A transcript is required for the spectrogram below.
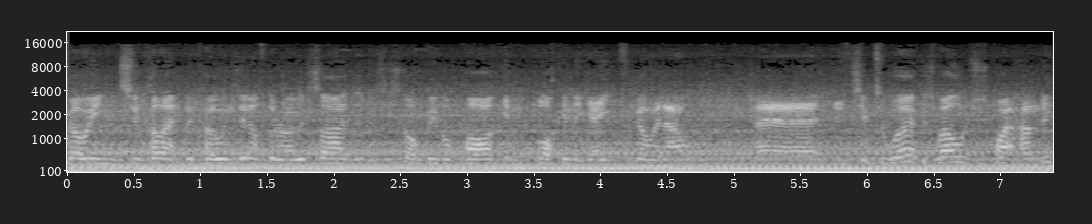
going to collect the cones in off the roadside to stop people parking, blocking the gate for going out. Uh, it seemed to work as well, which is quite handy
